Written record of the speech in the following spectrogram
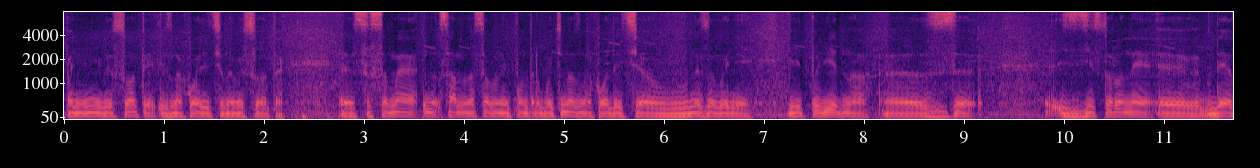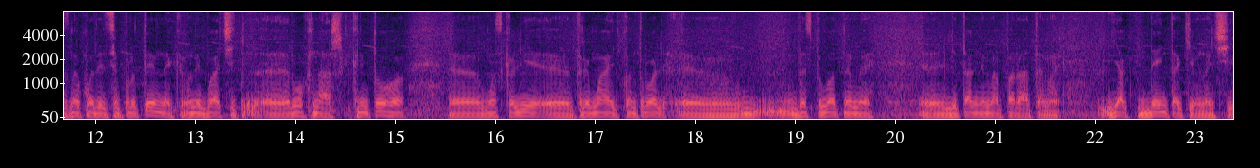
панівні висоти і знаходяться на висотах. Саме, саме населений пункт Роботіно знаходиться в низовині. І відповідно з Зі сторони, е, де знаходиться противник, вони бачать е, рух наш. Крім того, е, москалі тримають контроль безпілотними літальними апаратами, як вдень, так і вночі.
